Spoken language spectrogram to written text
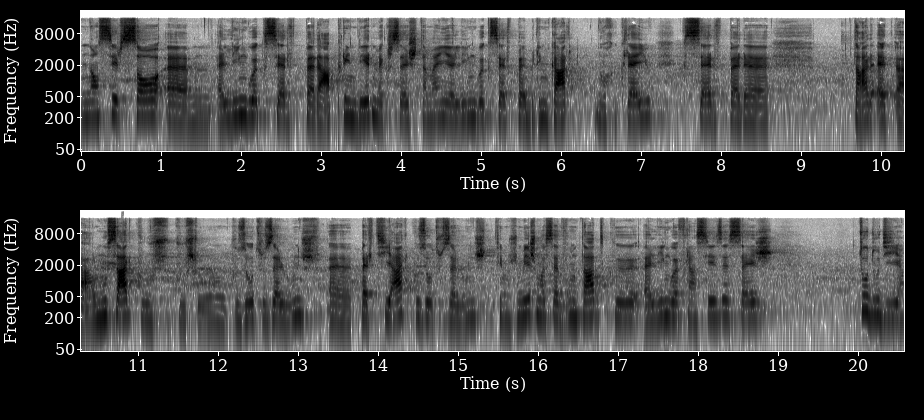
não ser só um, a língua que serve para aprender, mas que seja também a língua que serve para brincar no recreio, que serve para estar a, a almoçar com os, com, os, com os, outros alunos, a partilhar com os outros alunos. Temos mesmo essa vontade que a língua francesa seja todo o dia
